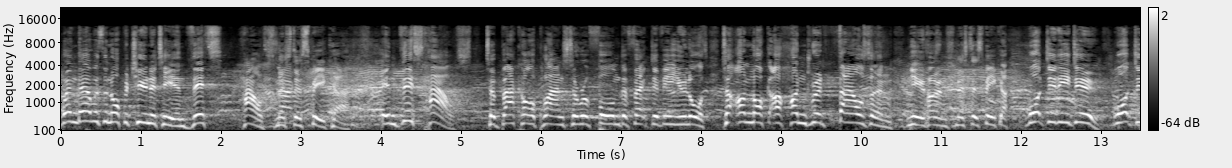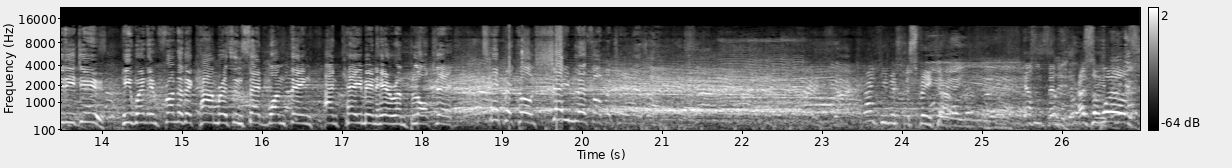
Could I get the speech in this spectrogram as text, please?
when there was an opportunity in this House, Mr. Speaker, in this House to back our plans to reform defective EU laws, to unlock 100,000 new homes, Mr. Speaker. What did he do? What did he do? He went in front of the cameras and said one thing and came in here and blocked it. Typical Thank you, Mr. Speaker. As the world's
